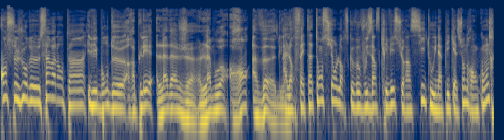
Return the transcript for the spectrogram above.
En ce jour de Saint-Valentin, il est bon de rappeler la l'amour rend aveugle. Alors faites attention lorsque vous vous inscrivez sur un site ou une application de rencontre.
